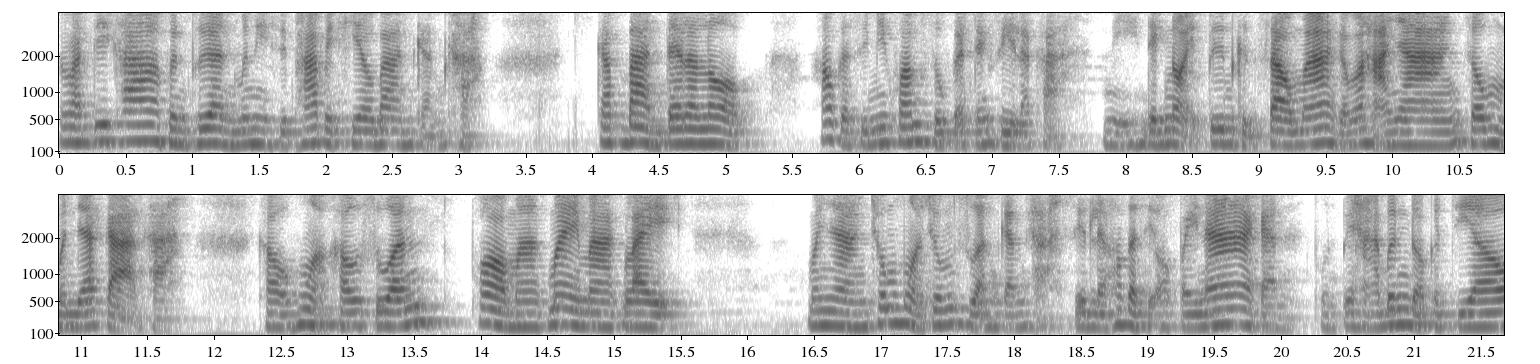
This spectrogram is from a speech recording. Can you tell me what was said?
สวัสดีค่ะเพื่อนๆมื้อนี้สิพาไปเที่ยวบ้านกันค่ะ กลับบ้านแต่ละรอบเฮาก็สิมีความสุขกันจังซี่ละค่ะ นี่เด็กหน่อยตื่นขึ้นเช้ามากก็มาหายางชมบรรยากาศค่ะ เขาหัวเขาสวน พ่อมากไม้มากไรมายางชมหัวชมสวนกันค่ะ เสร็จแล้วเฮาก็สิออกไปหน้ากันผลไปหาเบิ่งดอกกระเจียว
